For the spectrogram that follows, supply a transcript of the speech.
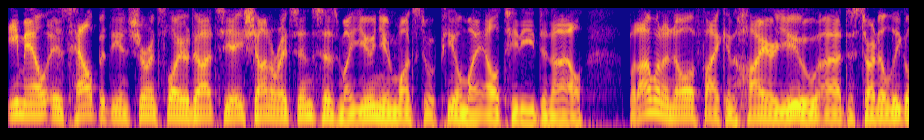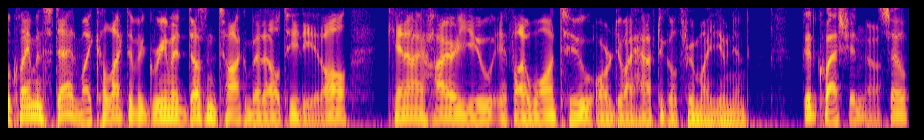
Email is help at theinsurancelawyer.ca. Shauna writes in, says, My union wants to appeal my LTD denial. But I want to know if I can hire you uh, to start a legal claim instead. My collective agreement doesn't talk about LTD at all. Can I hire you if I want to, or do I have to go through my union? Good question. Yeah. So,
